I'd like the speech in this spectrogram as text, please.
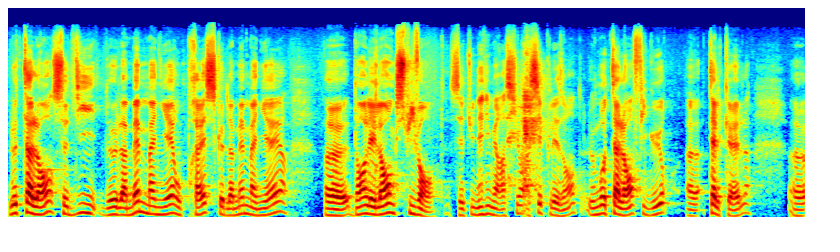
Le talent se dit de la même manière ou presque de la même manière euh, dans les langues suivantes. C'est une énumération assez plaisante. Le mot talent figure tel quel euh,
